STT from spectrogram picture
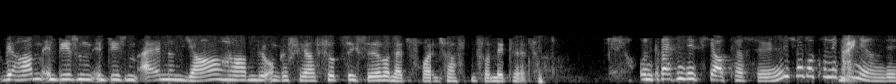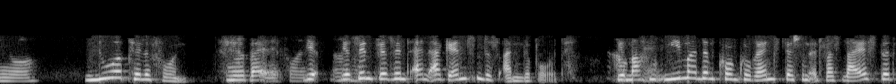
wir haben in diesem, in diesem einen Jahr haben wir ungefähr 40 Silbernetzfreundschaften vermittelt. Und treffen die sich auch persönlich oder telefonieren Nein. die nur? Nur Telefon. Nur Weil Telefon. Wir, wir, sind, wir sind ein ergänzendes Angebot. Wir okay. machen niemandem Konkurrenz, der schon etwas leistet,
